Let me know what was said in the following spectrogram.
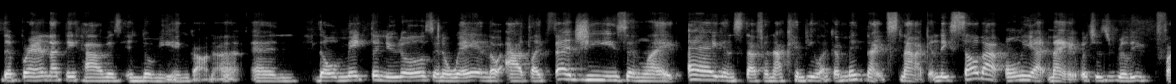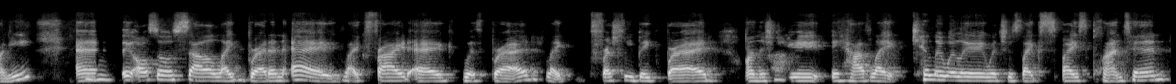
The brand that they have is Indomie in Ghana. And they'll make the noodles in a way and they'll add like veggies and like egg and stuff. And that can be like a midnight snack. And they sell that only at night, which is really funny. And mm-hmm. they also sell like bread and egg, like fried egg with bread, like freshly baked bread on the street. They have like kelewele, which is like spiced plantain.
